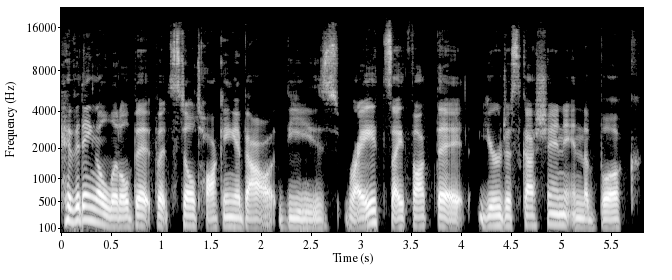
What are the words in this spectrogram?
Pivoting a little bit, but still talking about these rights, I thought that your discussion in the book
